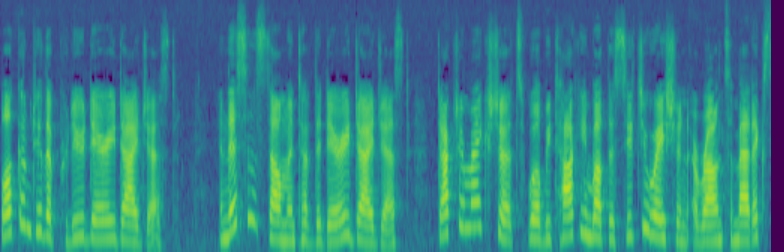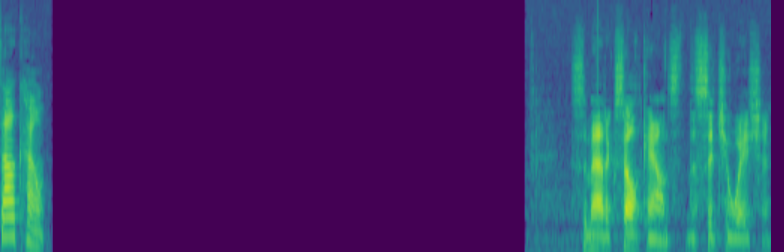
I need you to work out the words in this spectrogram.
Welcome to the Purdue Dairy Digest. In this installment of the Dairy Digest, Dr. Mike Schutz will be talking about the situation around somatic cell count. Somatic cell counts, the situation.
